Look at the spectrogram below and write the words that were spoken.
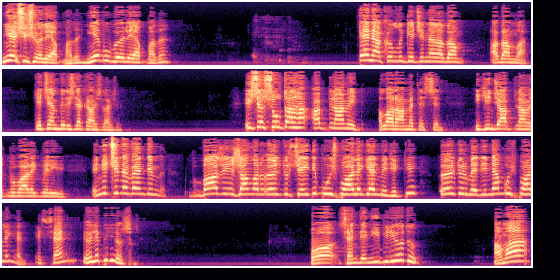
niye şu şöyle yapmadı? Niye bu böyle yapmadı? En akıllı geçinen adam adamlar. Geçen bir işle karşılaştık. İşte Sultan Abdülhamid Allah rahmet etsin. İkinci Abdülhamit mübarek veliydi. E niçin efendim bazı insanları öldürseydi bu iş bu hale gelmeyecekti. Öldürmediğinden bu iş bu hale geldi. E sen öyle biliyorsun. O senden iyi biliyordu. Ama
